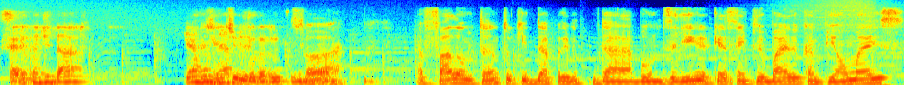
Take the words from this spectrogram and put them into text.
sério candidato. Que é ruim, né, Gente, né? Jogadores só falam tanto que da, da Bundesliga, que é sempre o Bayern campeão, mas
